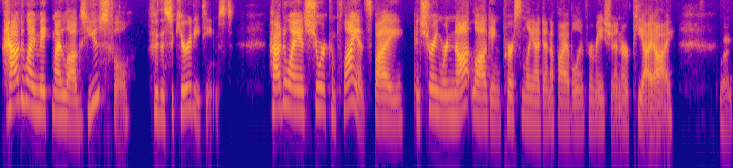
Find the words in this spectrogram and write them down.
how do I make my logs useful for the security teams? How do I ensure compliance by ensuring we're not logging personally identifiable information or PII? Right.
